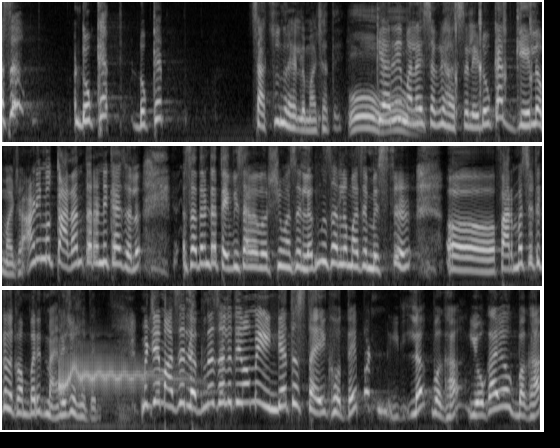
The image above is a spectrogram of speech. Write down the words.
असं डोक्यात डोक्यात साचून राहिलं माझ्या ते ओ, की अरे. मला हे सगळे हसले डोक्यात गेलं माझ्या. आणि मग कालांतराने काय झालं साधारणतः तेविसाव्या वर्षी माझं लग्न झालं माझे मिस्टर फार्मास्युटिकल कंपनीत मॅनेजर होते. म्हणजे माझं लग्न झालं तेव्हा मी इंडियातच स्थायिक होते पण लग बघा योगायोग बघा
